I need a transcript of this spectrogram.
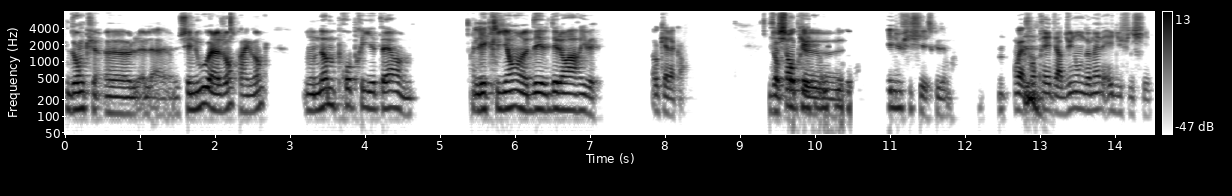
Donc, euh, chez nous, à l'agence, par exemple, on nomme propriétaire les clients dès, dès leur arrivée. Ok, d'accord. Sachant que et du fichier, excusez-moi. Ouais, propriétaire du nom de domaine et du fichier.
